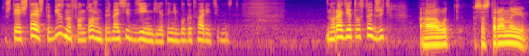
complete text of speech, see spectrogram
Потому что я считаю, что бизнес, он должен приносить деньги, это не благотворительность. Но ради этого стоит жить. А вот со стороны,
